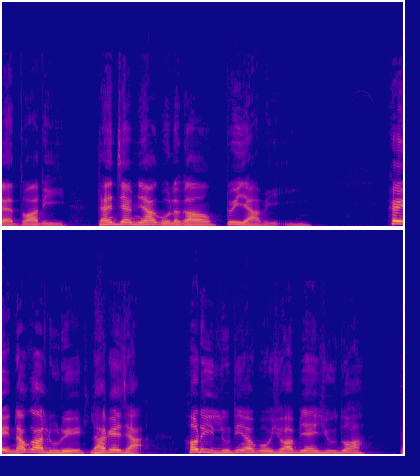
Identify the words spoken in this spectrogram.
တက်သွားသည့်ဒဏ်ချက်များကို၎င်းတွေ့ရပေ၏ဟေးနောက်ကလူတွေလာခဲ့ကြဟောဒီလူတစ်ယောက်ကိုရွာပြန်ယူသွားတ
